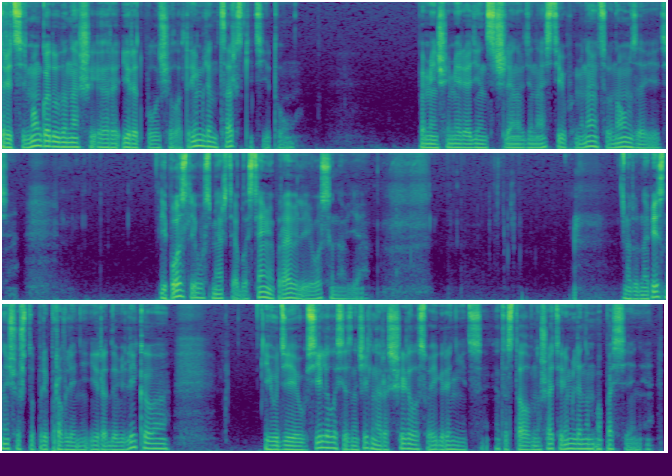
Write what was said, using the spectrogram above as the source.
В 37 году до нашей эры Ирод получил от римлян царский титул. По меньшей мере 11 членов династии упоминаются в Новом Завете. И после его смерти областями правили его сыновья. Но тут написано еще, что при правлении Ирода Великого Иудея усилилась и значительно расширила свои границы. Это стало внушать римлянам опасения —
